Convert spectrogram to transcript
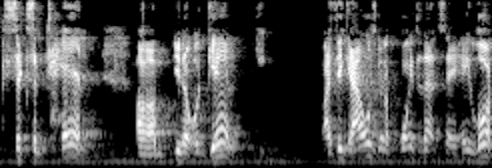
six and ten. Um, you know, again, I think Allen's going to point to that and say, "Hey, look,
